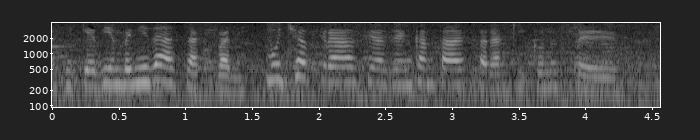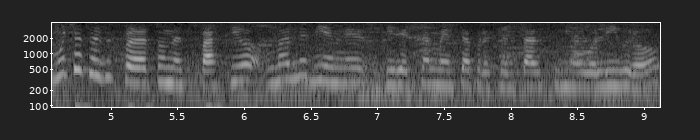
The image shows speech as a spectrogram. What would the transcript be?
Así que bienvenida a Sax, Vane. Muchas gracias, yo encantada de estar aquí con ustedes. Muchas gracias por darte un espacio. Vane viene directamente a presentar su nuevo libro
